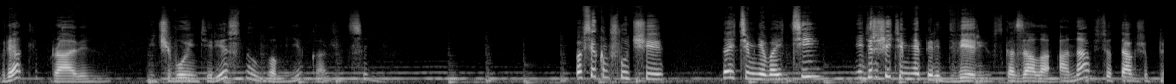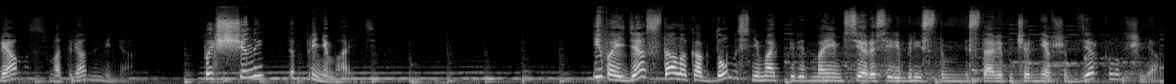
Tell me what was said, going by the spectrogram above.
вряд ли правильны. Ничего интересного во мне, кажется, нет. Во всяком случае, дайте мне войти, не держите меня перед дверью, сказала она, все так же прямо смотря на меня. Польщены, так принимайте и, войдя, стала как дома снимать перед моим серо-серебристым местами почерневшим зеркалом шляпу.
